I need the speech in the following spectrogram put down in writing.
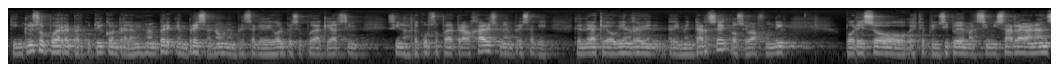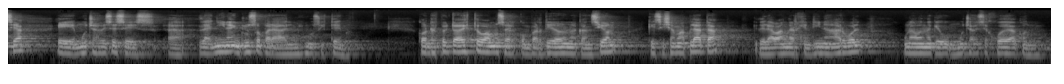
que incluso puede repercutir contra la misma empresa, ¿no? Una empresa que de golpe se pueda quedar sin, sin los recursos para trabajar es una empresa que tendrá que o bien reinventarse o se va a fundir. Por eso este principio de maximizar la ganancia eh, muchas veces es ah, dañina incluso para el mismo sistema. Con respecto a esto vamos a compartir ahora una canción que se llama Plata, de la banda argentina Árbol, una banda que muchas veces juega con,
